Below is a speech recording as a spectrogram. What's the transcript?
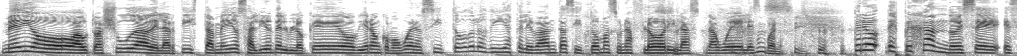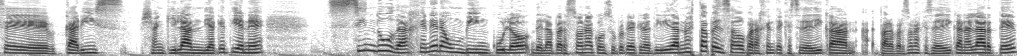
medio autoayuda del artista, medio salir del bloqueo. Vieron como, bueno, sí, todos los días te levantas y tomas una flor y las, la hueles. Bueno, Sí. pero despejando ese, ese cariz yanquilandia que tiene, sin duda genera un vínculo de la persona con su propia creatividad. No está pensado para gente que se dedican, para personas que se dedican al arte,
